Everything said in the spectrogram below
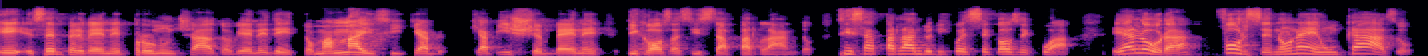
e sempre viene pronunciato, viene detto, ma mai si capisce bene di cosa si sta parlando. Si sta parlando di queste cose qua. E allora forse non è un caso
